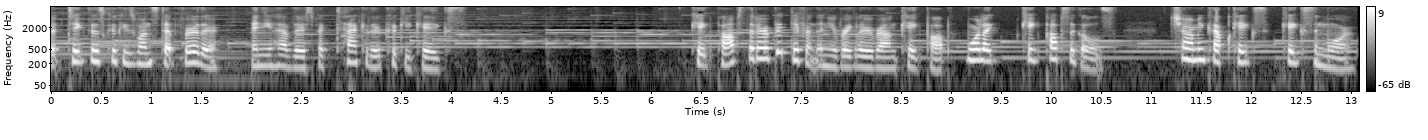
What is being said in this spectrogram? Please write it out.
But take those cookies one step further, and you have their spectacular cookie cakes cake pops that are a bit different than your regular round cake pop, more like cake popsicles, charming cupcakes, cakes, and more.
